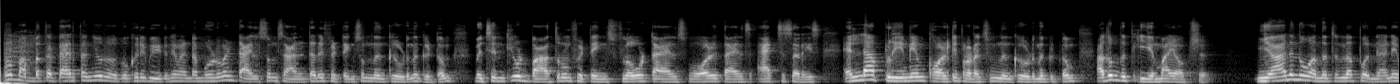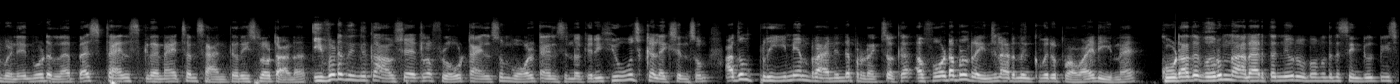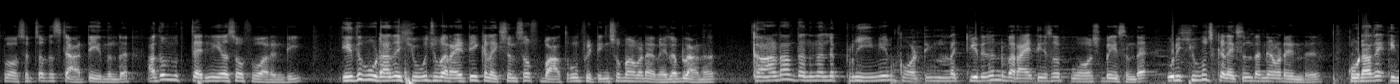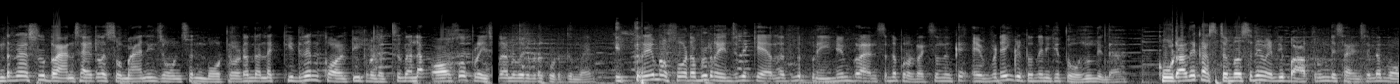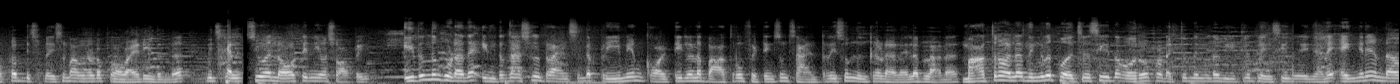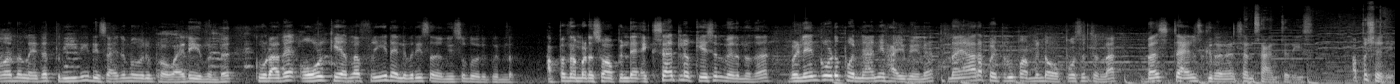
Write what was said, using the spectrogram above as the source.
വെറും അമ്പത്തെട്ടായിരത്തി അഞ്ഞൂറ് രൂപക്ക് ഒരു വീടിന് വേണ്ട മുഴുവൻ ടൈൽസും സാനിറ്ററി ഫിറ്റിംഗ്സും നിങ്ങൾക്ക് ഇവിടുന്ന് കിട്ടും which include bathroom fittings floor tiles wall tiles accessories എല്ലാ പ്രീമിയം ക്വാളിറ്റി പ്രൊഡക്ട്സും നിങ്ങൾക്ക് ഇവിടുന്ന് കിട്ടും. അതും with E M I option ഞാനിന്ന് വന്നിട്ടുള്ള പൊന്നാനി വെളിയനോടുള്ള ബെസ്റ്റ് ടൈൽസ് ഗ്രനൈറ്റ്സ് ആൻഡ് സാനിറ്ററീസിലോട്ടാണ് ഇവിടെ നിങ്ങൾക്ക് ആവശ്യമായിട്ടുള്ള ഫ്ലോർ ടൈൽസും വാൾ ടൈൽസിന്റെ ഒക്കെ ഒരു ഹ്യൂജ് കളക്ഷൻസും അതും പ്രീമിയം ബ്രാൻഡിന്റെ പ്രൊഡക്ട്സ് ഒക്കെ അഫോർഡബിൾ റേഞ്ചിലാണ് നിങ്ങൾക്ക് ഇവർ പ്രൊവൈഡ് ചെയ്യുന്നത് കൂടാതെ വെറും നാലായിരത്തി അഞ്ഞൂറ് രൂപ മുതൽ സിംഗിൾ പീസ് ക്ലോസറ്റ്സ് ഒക്കെ സ്റ്റാർട്ട് ചെയ്യുന്നുണ്ട്. അതും with ten years of warranty ഇത് കൂടാതെ huge variety collections of bathroom ഫിറ്റിംഗ്സും അവിടെ അവൈലബിൾ ആണ്. കാണാൻ തന്നെ നല്ല പ്രീമിയം ക്വാളിറ്റിയിലുള്ള കിടിലൻ വെറൈറ്റീസ് ഓഫ് വാഷ് ബേസ് ഉണ്ട്. ഒരു ഹ്യൂജ് കളക്ഷൻ തന്നെ അവിടെ ഉണ്ട്. കൂടാതെ ഇന്റർനാഷണൽ ബ്രാൻഡ്സ് ആയിട്ടുള്ള സുമാനി ജോൺസൺ മോട്ടോയുടെ നല്ല കിടിലൻ ക്വാളിറ്റി പ്രൊഡക്ട്സ് നല്ല ഓഫർ പ്രൈസിലാണ് ഇവർ ഇവിടെ കൊടുക്കുന്നത്. ഇത്രയും അഫോർഡബിൾ റേഞ്ചിൽ കേരളത്തിൽ പ്രീമിയം ബ്രാൻഡ്സിന്റെ പ്രൊഡക്ട്സ് നിങ്ങൾക്ക് എവിടെയും കിട്ടുമെന്ന് എനിക്ക് തോന്നുന്നില്ല. കൂടാതെ കസ്റ്റമേഴ്സിന് വേണ്ടി ബാത്റൂം ഡിസൈൻസിന്റെ മോക്കപ്പ് ഡിസ്പ്ലേസും അവരോട് പ്രൊവൈഡ് ചെയ്തിട്ടുണ്ട് which helps you a lot in your shopping ഇതൊന്നും കൂടാതെ ഇന്റർനാഷണൽ ബ്രാൻഡ്സിന്റെ പ്രീമിയം ക്വാളിറ്റിയിലുള്ള ബാത്റൂം ഫിറ്റിംഗ്സും സാനിറ്ററീസും നിങ്ങൾക്ക് ഇവിടെ അവൈലബിൾ ആണ്. മാത്രമല്ല നിങ്ങൾ പെർച്ചേസ് ചെയ്യുന്ന ഓരോ പ്രൊഡക്റ്റും നിങ്ങളുടെ വീട്ടിൽ പ്ലേസ് ചെയ്ത് കഴിഞ്ഞാൽ എങ്ങനെ ഉണ്ടാവുക എന്നുള്ളതിന്റെ ത്രീ ഡി ഡിസൈനും അവർ പ്രൊവൈഡ് ചെയ്യുന്നുണ്ട്. കൂടാതെ ഓൾ കേരള ഫ്രീ ഡെലിവറി സർവീസും ഒരുക്കുന്നുണ്ട്. അപ്പൊ നമ്മുടെ ഷോപ്പിന്റെ എക്സാക്ട് ലൊക്കേഷൻ വരുന്നത് വെളിയങ്കോട് പൊന്നാനി ഹൈവേയിൽ നയാറ പെട്രോൾ പമ്പിന്റെ ഓപ്പോസിറ്റ് ഉള്ള best tiles granites and sanitaries അപ്പൊ ശരി.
